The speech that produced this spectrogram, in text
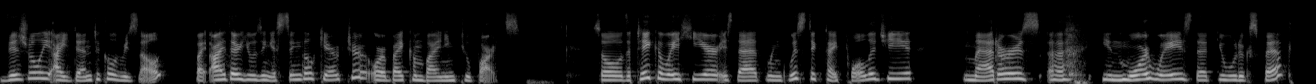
visually identical result by either using a single character or by combining two parts. So the takeaway here is that linguistic typology matters uh, in more ways that you would expect,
